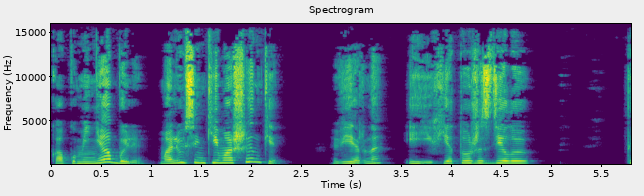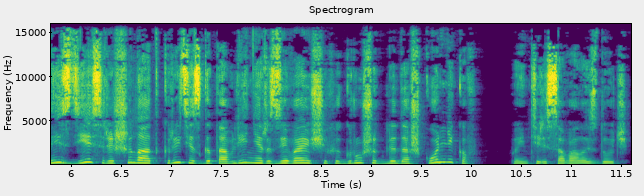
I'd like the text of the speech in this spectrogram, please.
«Как у меня были? Малюсенькие машинки?» «Верно, и их я тоже сделаю». «Ты здесь решила открыть изготовление развивающих игрушек для дошкольников?» – поинтересовалась дочь,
